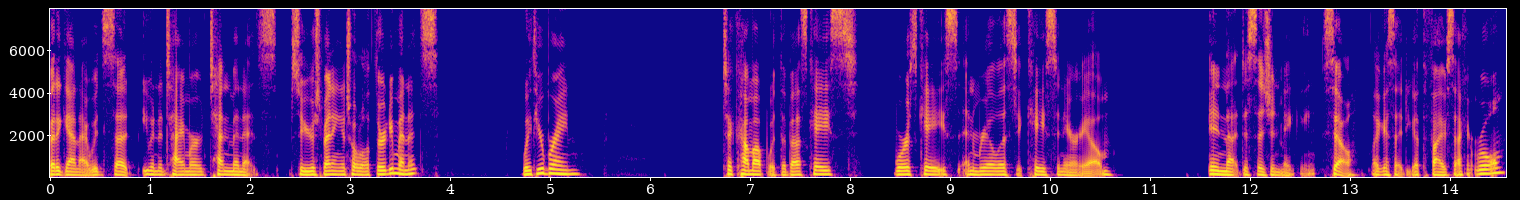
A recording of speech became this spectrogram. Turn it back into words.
But again, I would set even a timer 10 minutes. So you're spending a total of 30 minutes with your brain to come up with the best case, worst case, and realistic case scenario in that decision making. So, like I said, you got the five second rule.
